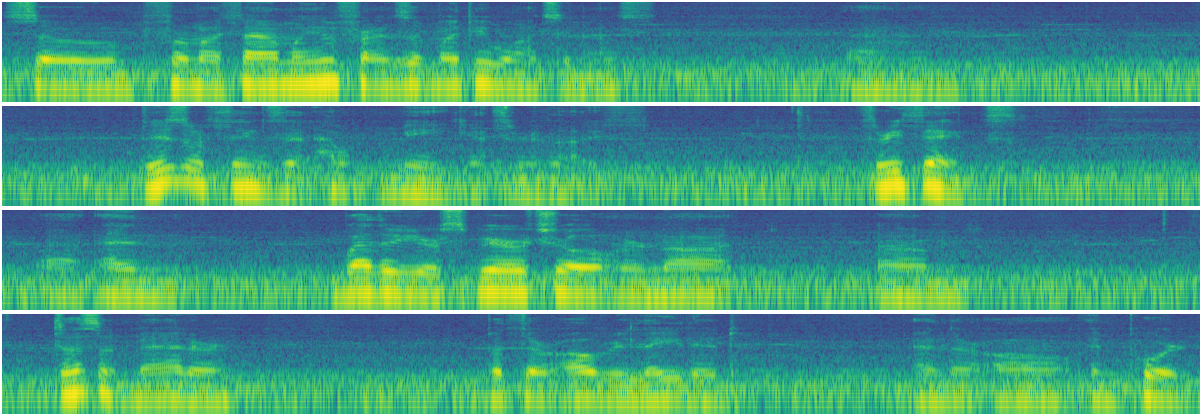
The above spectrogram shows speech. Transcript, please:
so, for my family and friends that might be watching this, these are things that help me get through life. Three things. Uh, and whether you're spiritual or not, um, doesn't matter, but they're all related and they're all important.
